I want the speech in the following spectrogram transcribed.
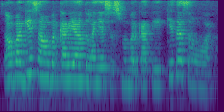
Selamat pagi, selamat berkarya. Tuhan Yesus memberkati kita semua.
